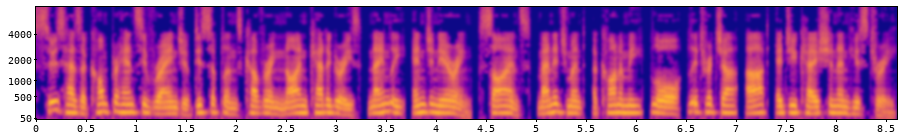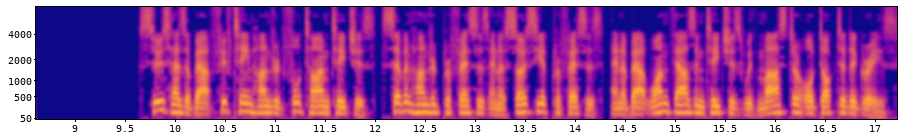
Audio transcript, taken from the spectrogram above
SUSE has a comprehensive range of disciplines covering nine categories, namely, engineering, science, management, economy, law, literature, art, education and history. SUSE has about 1,500 full-time teachers, 700 professors and associate professors, and about 1,000 teachers with master or doctor degrees.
